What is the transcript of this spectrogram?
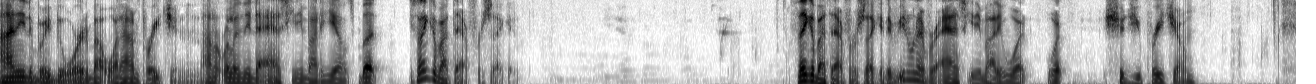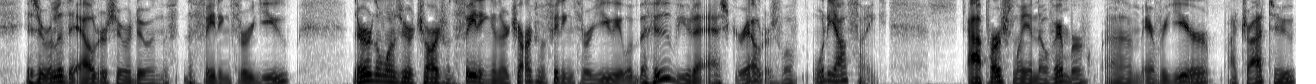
I need to be worried about what I'm preaching, and I don't really need to ask anybody else. But you think about that for a second. Think about that for a second. If you don't ever ask anybody what what should you preach on, is it really the elders who are doing the, the feeding through you? They're the ones who are charged with feeding, and they're charged with feeding through you. It would behoove you to ask your elders, well, what do y'all think? I personally, in November, um, every year, I try to,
